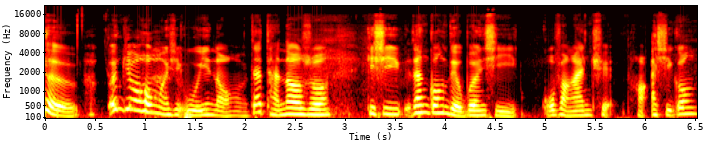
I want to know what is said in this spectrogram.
这个。温就后面是有因哦，在谈到说，其实咱讲的不是国防安全，吼，也是讲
